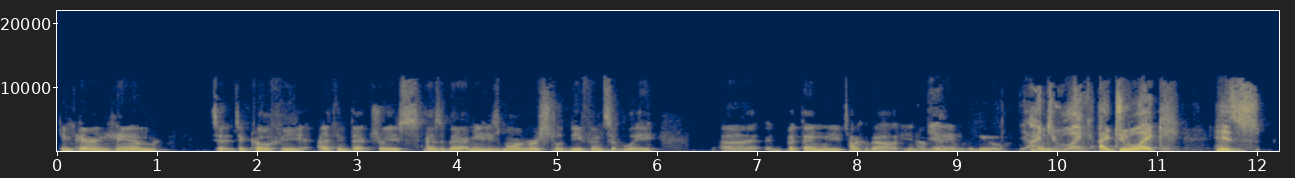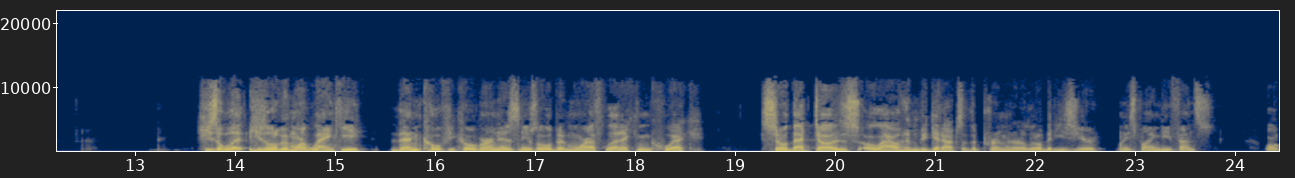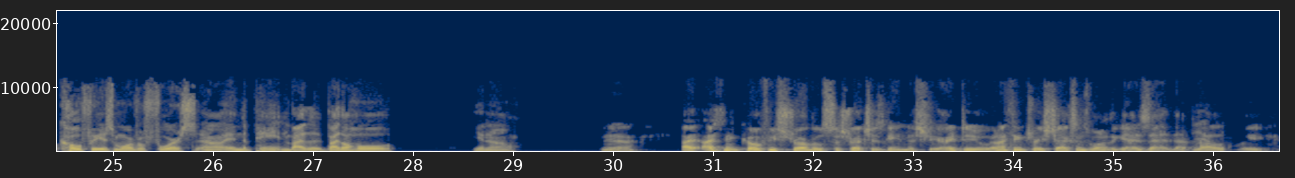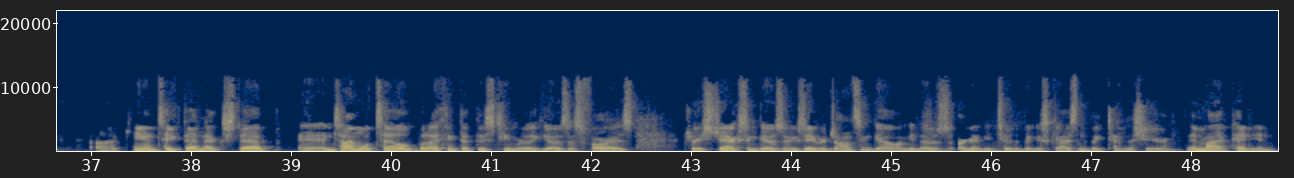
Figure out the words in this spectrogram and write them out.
comparing him to, to Kofi, I think that Trayce has a better. I mean, he's more versatile defensively. Uh, but then when you talk about you know being able to do, I do like I do like his. He's a lit. He's a little bit more lanky than Kofi Cockburn is, and he's a little bit more athletic and quick. So that does allow him to get out to the perimeter a little bit easier when he's playing defense. While Kofi is more of a force uh, in the paint and by the by the hole, you know. Yeah, I, I think Kofi struggles to stretch his game this year. I do, and I think Trayce Jackson is one of the guys that that probably yeah. uh, can take that next step. And, and time will tell, but I think that this team really goes as far as Trayce Jackson goes and Xavier Johnson go. I mean, those are going to be two of the biggest guys in the Big Ten this year, in my opinion.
